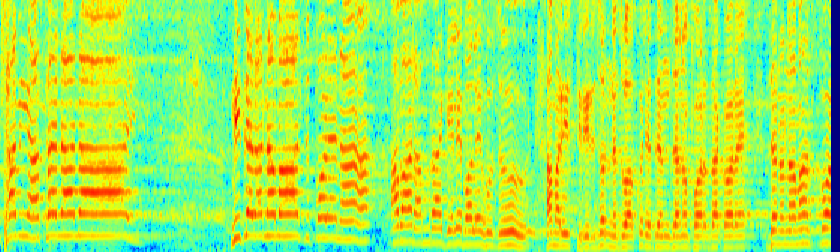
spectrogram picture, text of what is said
স্বামী আছে না নাই? নিজেরা নামাজ পড়ে না। আবার আমরা গেলে বলে, হুজুর, আমার স্ত্রীর জন্য দোয়া করে দেন যেন পর্দা করে, যেন নামাজ পড়ে।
